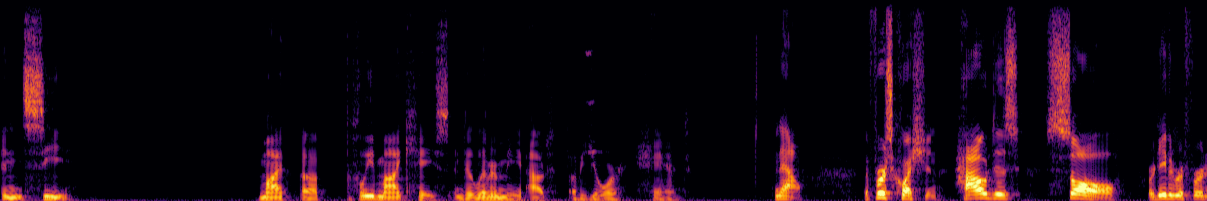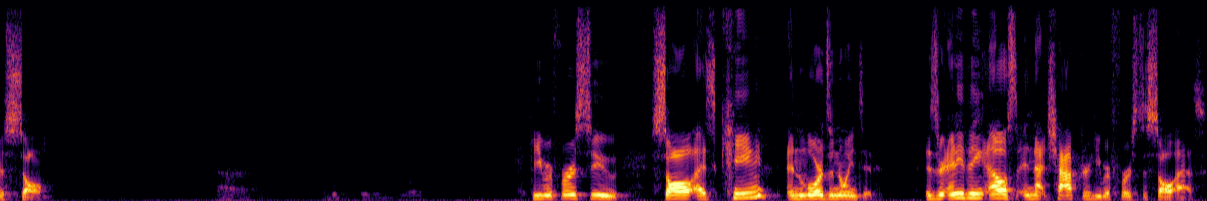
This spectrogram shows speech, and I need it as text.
and see my uh, plead my case and deliver me out of your hand. Now, the first question, how does Saul or David refer to Saul? he refers to Saul as king and Lord's anointed. Is there anything else in that chapter he refers to Saul as?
